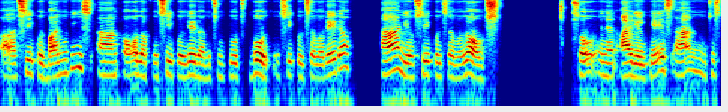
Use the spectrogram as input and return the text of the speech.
uh, SQL binaries and all of your SQL data, which includes both your SQL Server data and your SQL Server logs. So in an ideal case, and which is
